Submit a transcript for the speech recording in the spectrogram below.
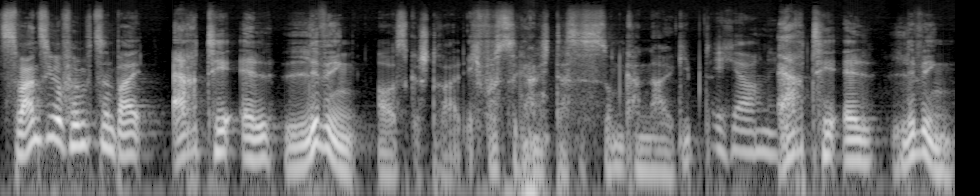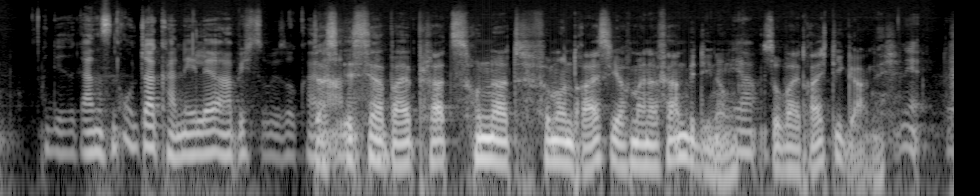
20.15 Uhr bei RTL Living ausgestrahlt. Ich wusste gar nicht, dass es so einen Kanal gibt. ich auch nicht. RTL Living. Diese ganzen Unterkanäle habe ich sowieso keine Das Ahnung. ist ja bei Platz 135 auf meiner Fernbedienung. Ja. So weit reicht die gar nicht. Nee, da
